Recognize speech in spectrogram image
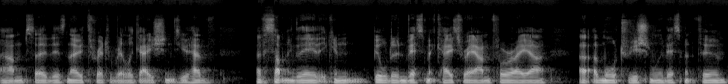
um, so there's no threat of relegations. You have have something there that you can build an investment case around for a a more traditional investment firm.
